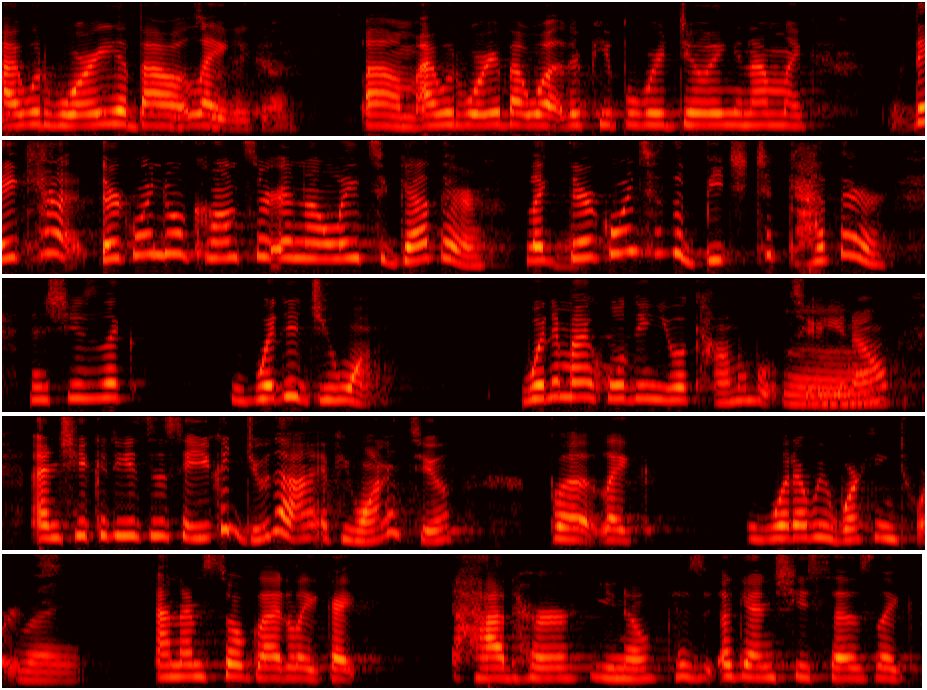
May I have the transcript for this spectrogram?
I would worry about, That's like, really um, I would worry about what other people were doing, and I'm like, they can't. They're going to a concert in LA together. Like they're going to the beach together. And she's like, "What did you want? What am I holding you accountable to? You know?" Mm. And she could easily say, "You could do that if you wanted to, but like, what are we working towards?" Right. And I'm so glad, like, I had her. You know, because again, she says like.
